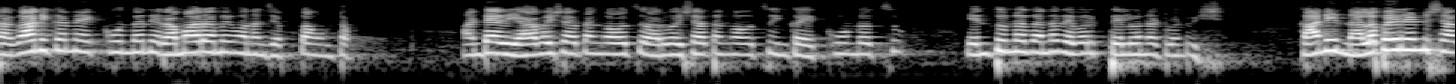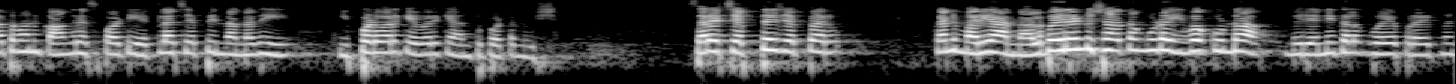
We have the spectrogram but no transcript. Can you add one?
సగానికన్నా ఎక్కువ ఉందని రమారమే మనం చెప్తా ఉంటాం. అంటే అది యాభై శాతం కావచ్చు అరవై శాతం కావచ్చు ఇంకా ఎక్కువ ఉండొచ్చు. ఎంత ఉన్నదన్నది ఎవరికి తెలియనటువంటి విషయం. కానీ నలభై రెండు శాతం అని కాంగ్రెస్ పార్టీ ఎట్లా చెప్పింది అన్నది ఇప్పటివరకు ఎవరికి అంతుపట్టని విషయం. సరే చెప్తే చెప్పారు. కానీ మరి ఆ నలభై రెండు శాతం కూడా ఇవ్వకుండా మీరు ఎన్నికలకు పోయే ప్రయత్నం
